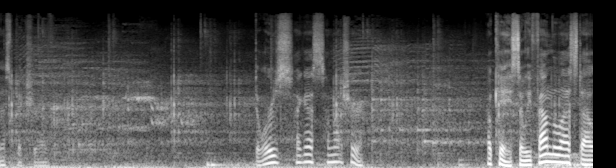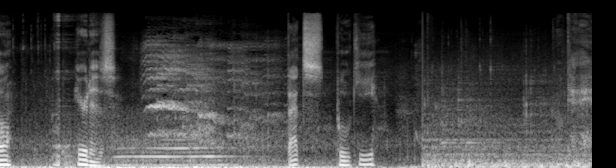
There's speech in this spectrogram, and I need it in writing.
this picture of? doors, I guess? I'm not sure. Okay, so we found the last owl. Here it is. That's spooky. Okay.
